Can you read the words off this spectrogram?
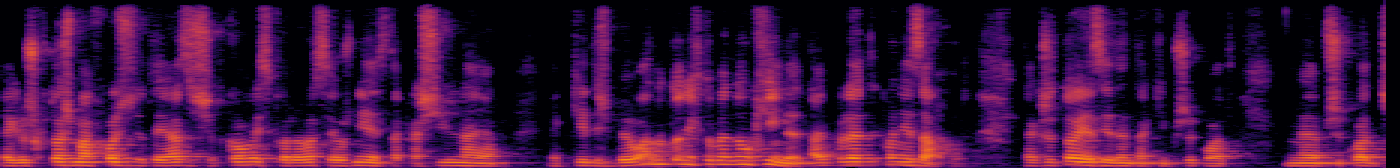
Jak już ktoś ma wchodzić do tej Azji Środkowej, skoro Rosja już nie jest taka silna, jak, jak kiedyś była, no to niech to będą Chiny, tak? byle tylko nie Zachód. Także to jest jeden taki przykład, e, przykład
